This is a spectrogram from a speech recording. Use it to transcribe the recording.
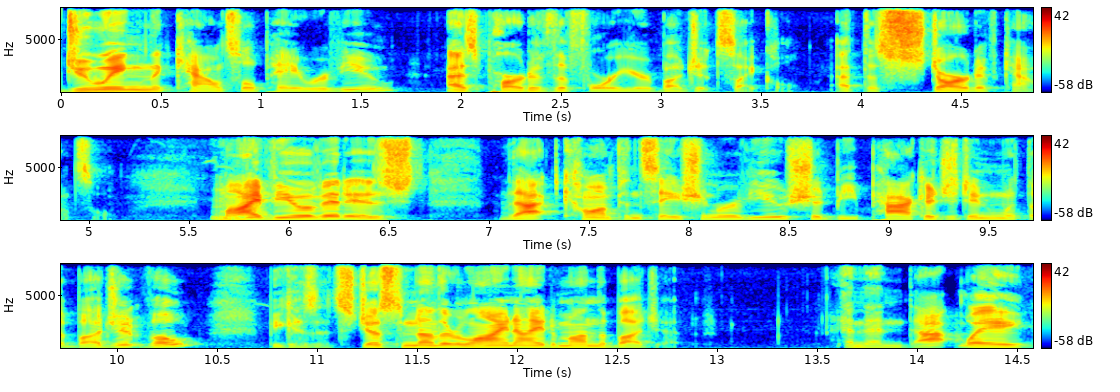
doing the council pay review as part of the four year budget cycle at the start of council. Mm-hmm. My view of it is that compensation review should be packaged in with the budget vote because it's just another line item on the budget. And then that way,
